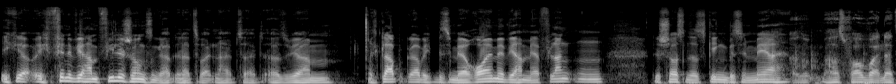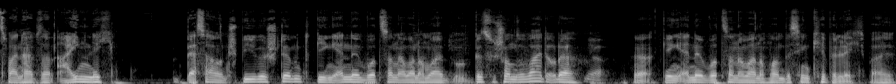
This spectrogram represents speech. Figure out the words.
Ich, ich finde, wir haben viele Chancen gehabt in der zweiten Halbzeit. Also wir haben, ich glaube, glaube ich, ein bisschen mehr Räume, wir haben mehr Flanken geschossen, das ging ein bisschen mehr. Also HSV war in der zweiten Halbzeit eigentlich besser und spielbestimmt. Gegen Ende wurde es dann aber nochmal, bist du schon so weit oder? Ja. Ja, gegen Ende wurde es dann aber nochmal ein bisschen kippelig, weil.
